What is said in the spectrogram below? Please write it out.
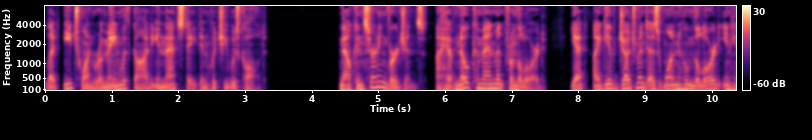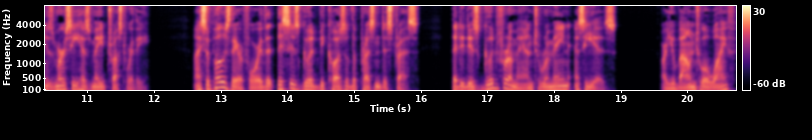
let each one remain with God in that state in which he was called. Now concerning virgins, I have no commandment from the Lord, yet I give judgment as one whom the Lord in his mercy has made trustworthy. I suppose therefore that this is good because of the present distress, that it is good for a man to remain as he is. Are you bound to a wife?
